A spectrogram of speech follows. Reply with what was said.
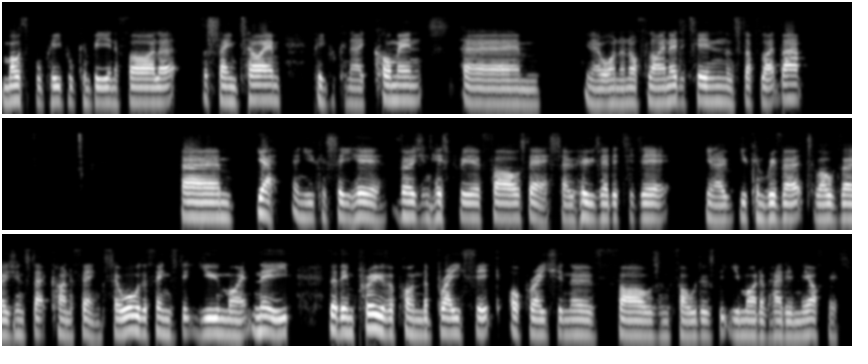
multiple people can be in a file at the same time. People can add comments, um, you know, on and offline editing and stuff like that. Um, yeah, and you can see here version history of files there. So who's edited it, you know you can revert to old versions that kind of thing so all the things that you might need that improve upon the basic operation of files and folders that you might have had in the office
